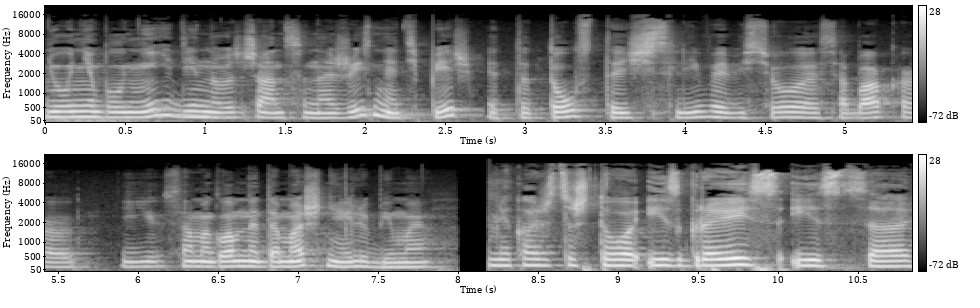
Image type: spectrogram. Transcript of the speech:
у него не было ни единого шанса на жизнь, а теперь это толстая, счастливая, веселая собака и, самое главное, домашняя и любимая. Мне кажется, что и с Грейс, и с э,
